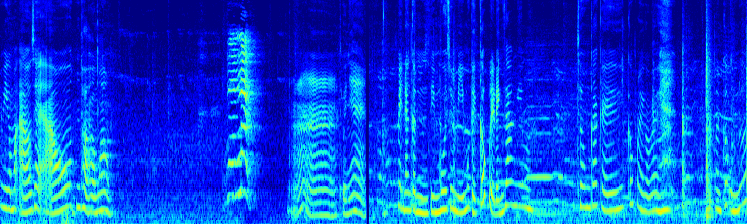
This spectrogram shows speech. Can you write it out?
Mình có mặc áo sẽ áo thỏ hồng không? À, thôi nha. Mẹ đang cần tìm mua cho mí một cái cốc để đánh răng nhưng mà Trông các cái cốc này có vẻ Toàn cốc uống nước.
